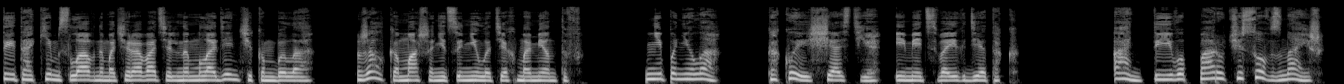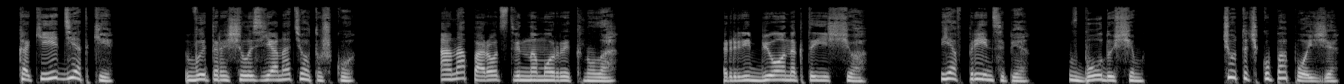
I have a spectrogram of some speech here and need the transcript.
Ты таким славным, очаровательным младенчиком была. Жалко, Маша не ценила тех моментов. Не поняла, какое счастье иметь своих деток. Ань, ты его пару часов знаешь. Какие детки? Вытаращилась я на тетушку. Она по-родственному рыкнула. Ребенок ты еще. Я в принципе в будущем, чуточку попозже.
